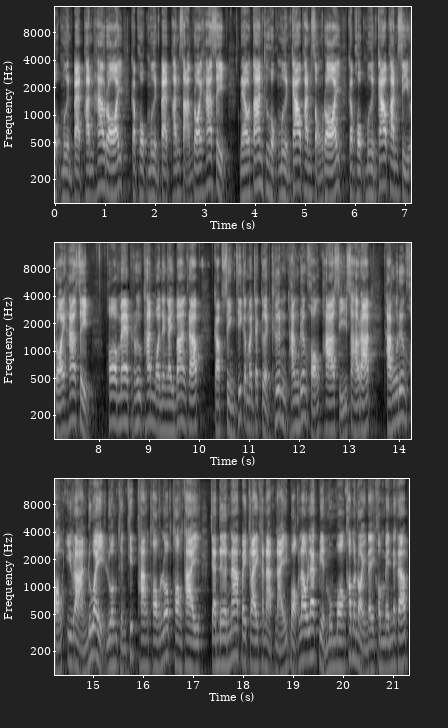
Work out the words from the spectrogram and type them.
68,500 กับ 68,350 แนวต้านคือ 69,200 กับ 69,450 พ่อแม่พี่น้องทุกท่านมองยังไงบ้างครับ กับสิ่งที่กำลังจะเกิดขึ้นทั้งเรื่องของภาษีสหรัฐทั้งเรื่องของอิหร่านด้วยรวมถึงทิศทางทองโลกทองไทย จะเดินหน้าไปไกลขนาดไหนบอกเล่าแลกเปลี่ยนมุมมองเข้ามาหน่อยในคอมเมนต์นะครับ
